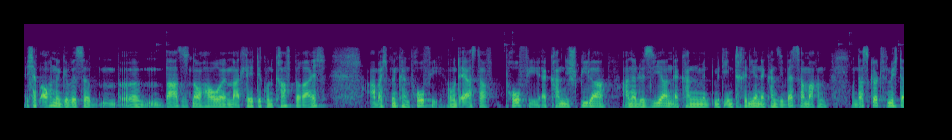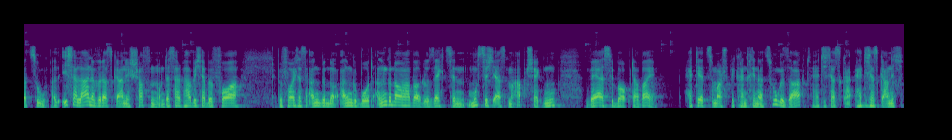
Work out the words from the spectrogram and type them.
ich habe auch eine gewisse äh, Basis-Know-how im Athletik- und Kraftbereich, aber ich bin kein Profi und er ist da Profi. Er kann die Spieler analysieren, er kann mit, mit ihnen trainieren, er kann sie besser machen und das gehört für mich dazu. Also ich alleine würde das gar nicht schaffen und deshalb habe ich ja bevor, bevor ich das Ange Angebot angenommen habe, oder 16, musste ich erstmal abchecken, wer ist überhaupt dabei. Hätte jetzt zum Beispiel kein Trainer zugesagt, hätte ich das, hätte ich das gar nicht,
